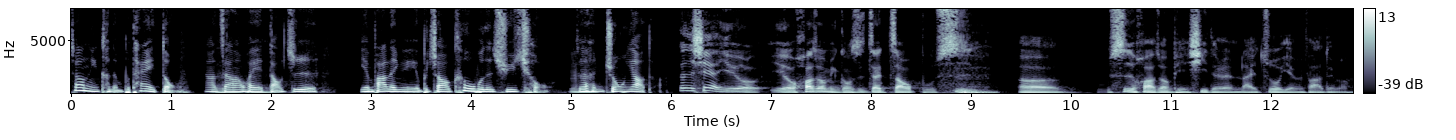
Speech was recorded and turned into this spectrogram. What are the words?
这样你可能不太懂，然后这样会导致研发人员也不知道客户的需求，这是很重要的。但是现在也有也有化妆品公司在招不是呃不是化妆品系的人来做研发，对吗？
